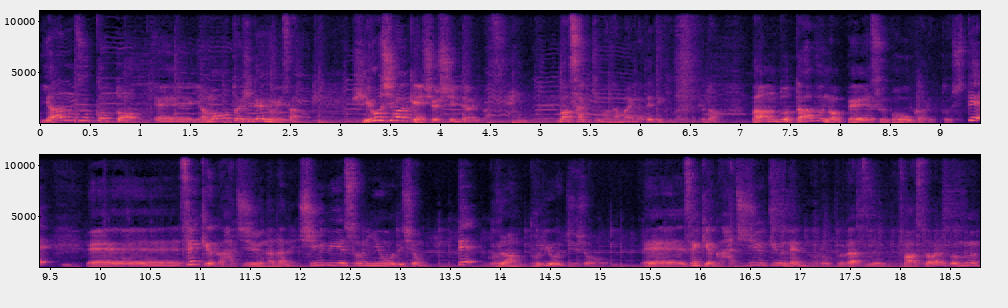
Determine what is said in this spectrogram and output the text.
い、ヤンズこと、えー山本秀文さん広島県出身であります、まあ、さっきも名前が出てきましたけどバンドダブのベースボーカルとして、えー1987年 CBS ソニーオーディションでグランプリを受賞、えー1989年の6月ファーストアルバム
